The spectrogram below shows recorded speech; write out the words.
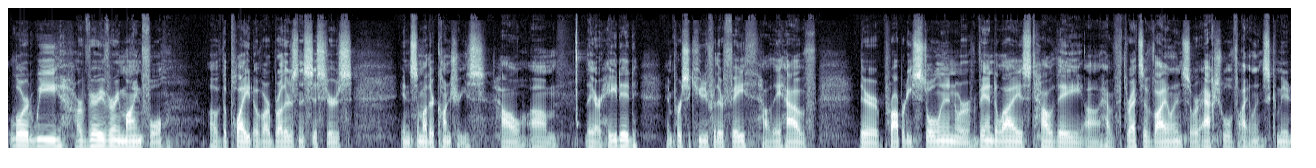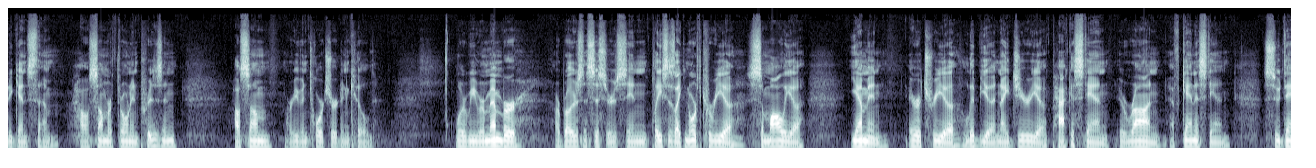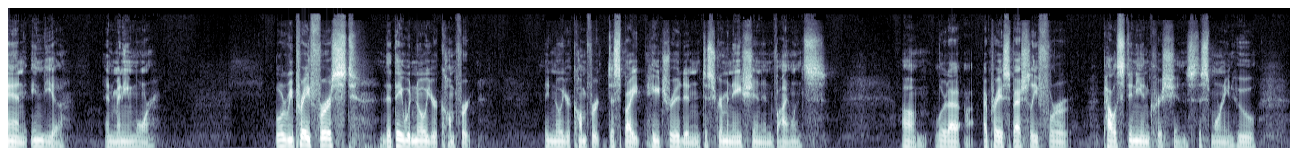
Lord, we are very, very mindful of the plight of our brothers and sisters in some other countries, how um, they are hated and persecuted for their faith, how they have their property stolen or vandalized, how they uh, have threats of violence or actual violence committed against them, how some are thrown in prison how some are even tortured and killed. Lord, we remember our brothers and sisters in places like North Korea, Somalia, Yemen, Eritrea, Libya, Nigeria, Pakistan, Iran, Afghanistan, Sudan, India, and many more. Lord, we pray first that they would know your comfort. They know your comfort despite hatred and discrimination and violence. Um, Lord, I, I pray especially for Palestinian Christians this morning who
